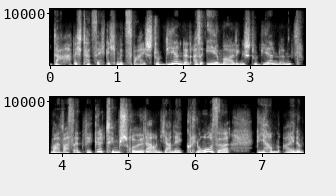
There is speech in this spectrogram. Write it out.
da habe ich tatsächlich mit zwei Studierenden, also ehemaligen Studierenden, mal was entwickelt. Tim Schröder und Janek Klose, die haben eine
